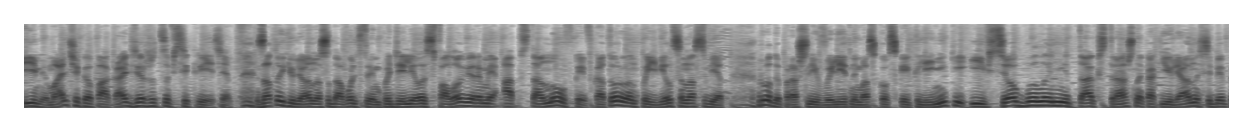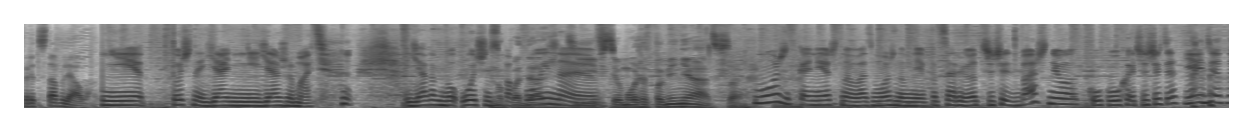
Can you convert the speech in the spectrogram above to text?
Имя мальчика пока держится в секрете. Зато Юлиана с удовольствием поделилась с фолловерами обстановкой, в которой он появился на свет. Роды прошли в элитной московской клинике, и все было не так страшно, как Юлиана себе представляла. Нет, точно я не я же мать. Я как бы очень Ну спокойная. подожди, все может поменяться. Может, конечно, возможно, мне подсорвет чуть-чуть башню, кукуха чуть-чуть отъедет,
